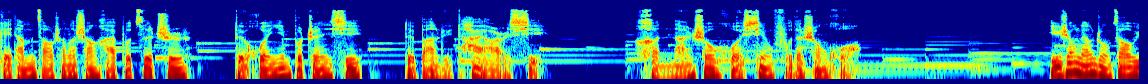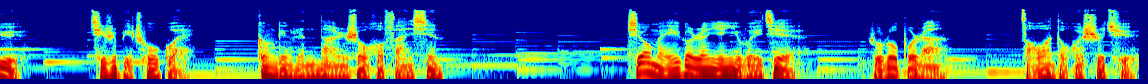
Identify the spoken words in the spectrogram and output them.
给他们造成的伤害不自知，对婚姻不珍惜，对伴侣太儿戏，很难收获幸福的生活。以上两种遭遇，其实比出轨更令人难受和烦心。希望每一个人引以为戒，如若不然，早晚都会失去。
